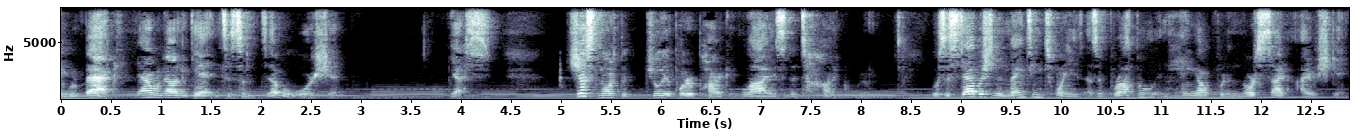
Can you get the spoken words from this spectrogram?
Okay, we're back. Now we're to get into some devil worship. Yes. Just north of Julia Porter Park lies the Tonic Room. It was established in the 1920s as a brothel and hangout for the Northside Irish Gang.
